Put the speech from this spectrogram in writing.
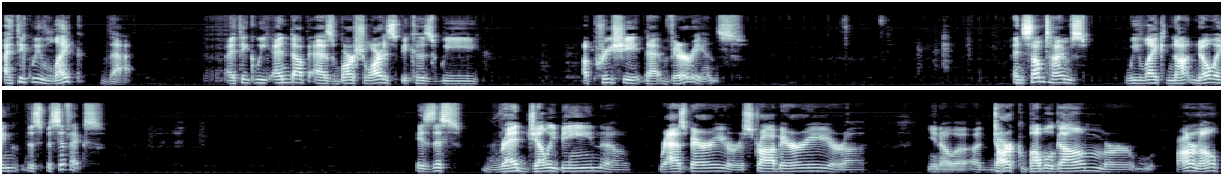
I think we like that. I think we end up as martial artists because we appreciate that variance. And sometimes we like not knowing the specifics. Is this red jelly bean a raspberry or a strawberry or a you know a, dark bubble gum or I don't know,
